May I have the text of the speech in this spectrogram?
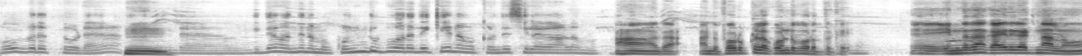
கோபுரத்தோட ம். இந்த இதை வந்து நம்ம கொண்டு போறதுக்கே நமக்கு வந்து சில காலம். ஆ அதான். அந்த பொருட்களை கொண்டு போகிறதுக்கு என்னதான் கயிறு கட்டினாலும்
